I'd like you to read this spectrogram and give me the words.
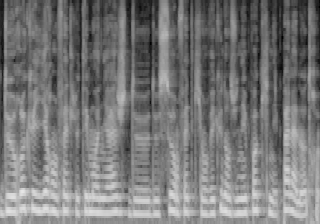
de recueillir en fait le témoignage de, de ceux en fait qui ont vécu dans une époque qui n'est pas la nôtre.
